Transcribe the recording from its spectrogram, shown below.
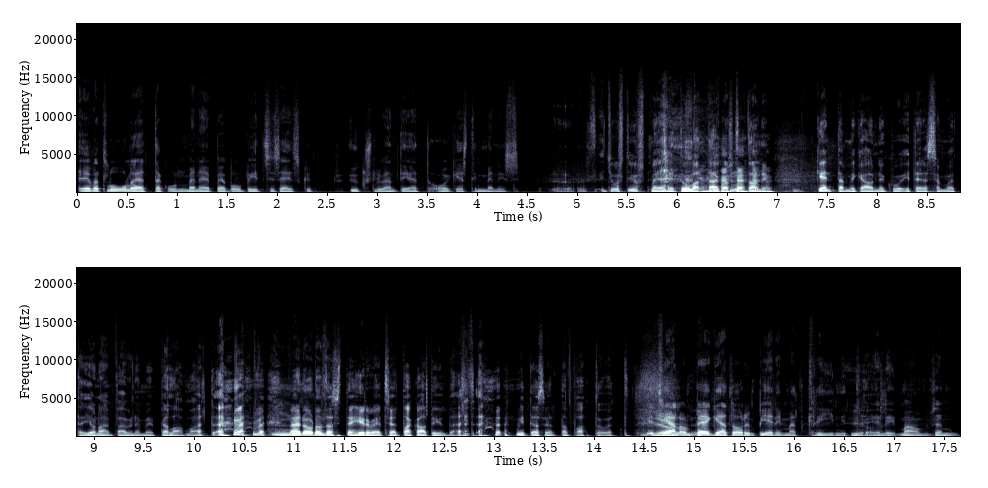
eivät luule, että kun menee Pebble Beach 71 lyöntiä, että oikeasti menisi just, just meidän ei tulla tämä, koska tämä on niin kenttä, mikä on niinku itselle semmoinen, että jonain päivänä me pelaamaan. Että mä, mm. mä en odota sitten hirveät sieltä takatilta, että mitä siellä tapahtuu. Että. Siellä on PGA Tourin pienimmät greenit, eli mä oon sen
